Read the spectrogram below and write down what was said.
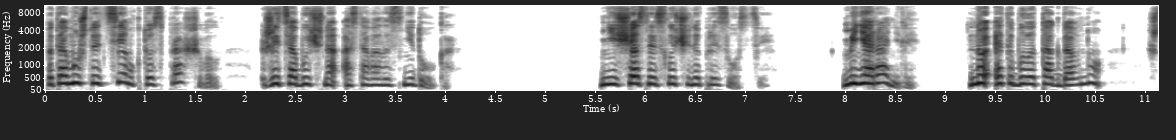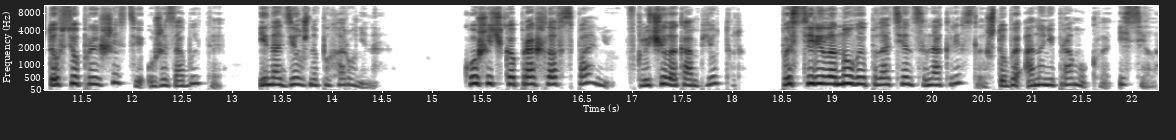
Потому что тем, кто спрашивал, жить обычно оставалось недолго. Несчастный случай на производстве. Меня ранили, но это было так давно, что все происшествие уже забыто и надежно похоронено. Кошечка прошла в спальню, включила компьютер, постелила новое полотенце на кресло, чтобы оно не промокло, и села.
